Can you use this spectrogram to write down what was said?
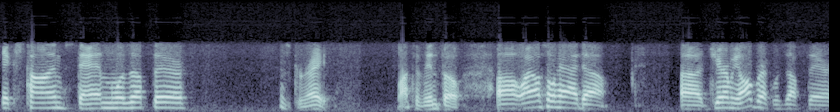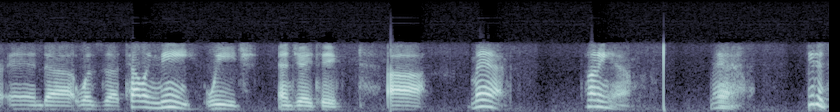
Six times Stanton was up there. It was great. Lots of info. Uh, I also had uh, uh, Jeremy Albrecht was up there and uh, was uh, telling me, Weege and JT, uh, man, Cunningham, man, he just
